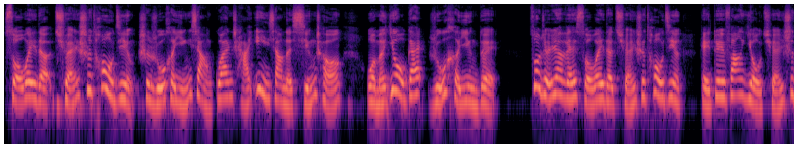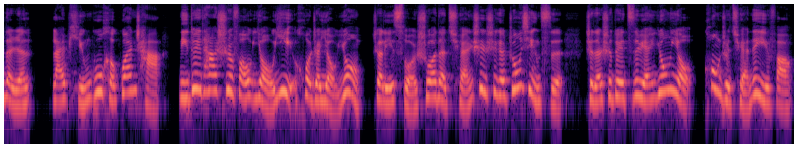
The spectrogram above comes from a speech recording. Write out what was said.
所谓的诠释透镜是如何影响观察印象的形成，我们又该如何应对？作者认为，所谓的诠释透镜，给对方有诠释的人。来评估和观察你对他是否有益或者有用。这里所说的诠释是个中性词，指的是对资源拥有控制权的一方，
